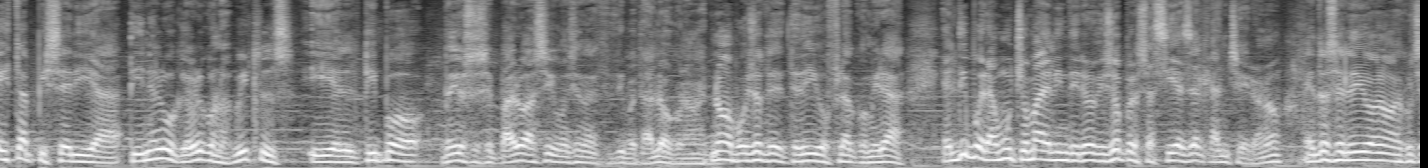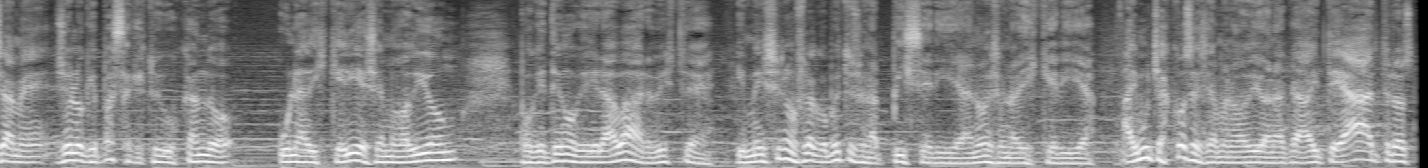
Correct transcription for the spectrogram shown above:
¿esta pizzería tiene algo que ver con los Beatles? Y el tipo medio se separó así como diciendo, este tipo está loco. No, no porque yo te, te digo, flaco, mirá, el tipo era mucho más del interior que yo, pero se hacía ya el canchero, ¿no? Entonces le digo, no, escúchame, yo lo que pasa es que estoy buscando una disquería que se llama Odeón, porque tengo que grabar, ¿viste? Y me dice, no, flaco, pero esto es una pizzería, no es una disquería. Hay muchas cosas que se llaman Odeón acá, hay teatros,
